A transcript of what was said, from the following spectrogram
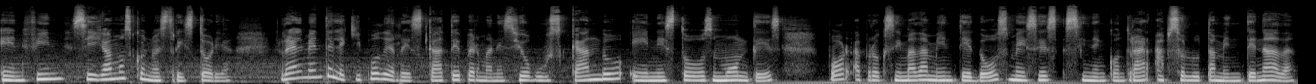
En fin, sigamos con nuestra historia. Realmente el equipo de rescate permaneció buscando en estos montes por aproximadamente dos meses sin encontrar absolutamente nada.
